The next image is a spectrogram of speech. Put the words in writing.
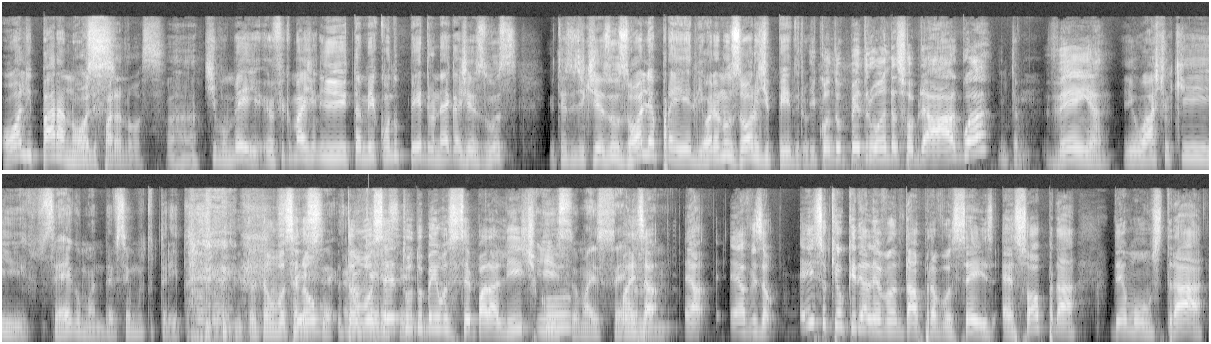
Olhe para nós. Olhe para nós. Uhum. Tipo, meio, eu fico imaginando. E também quando Pedro nega Jesus, e o texto diz que Jesus olha para ele, olha nos olhos de Pedro. E quando Pedro anda sobre a água, então, venha. Eu acho que cego, mano, deve ser muito treta. Cego. Então, então você não, então não você ser... tudo bem você ser paralítico. Isso, mas cego. Mas a, é, a, é a visão. É isso que eu queria levantar para vocês, é só para demonstrar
